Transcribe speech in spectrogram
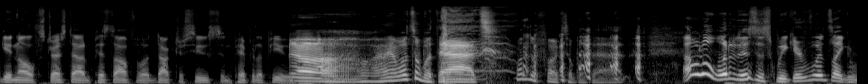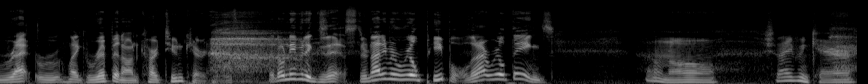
getting all stressed out and pissed off about Dr. Seuss and Pepe Le Pew. Oh man, what's up with that? what the fuck's up with that? I don't know what it is this week. Everyone's like like ripping on cartoon characters. They don't even exist. They're not even real people. They're not real things. I don't know. Should I even care?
